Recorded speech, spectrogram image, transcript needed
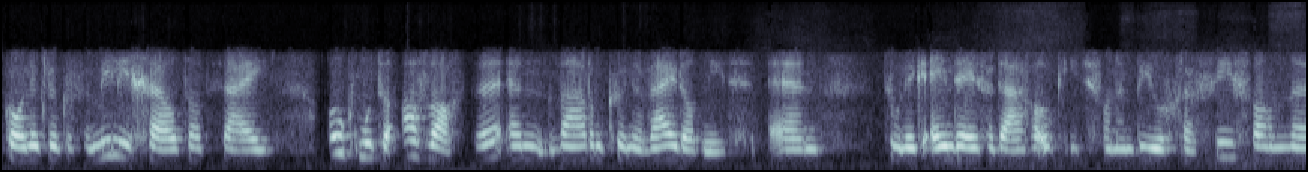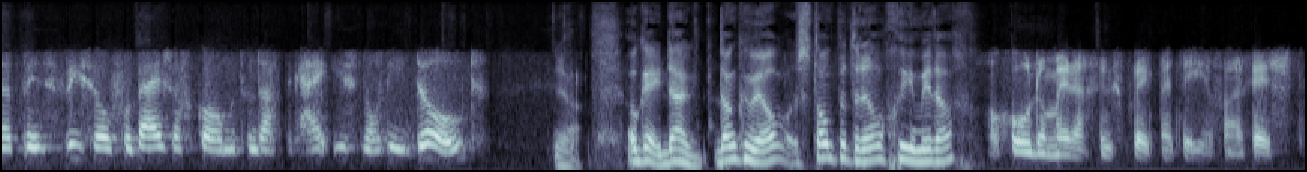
koninklijke familie geldt dat zij ook moeten afwachten. En waarom kunnen wij dat niet? En toen ik een deze dagen ook iets van een biografie van uh, Prins Friso voorbij zag komen... toen dacht ik, hij is nog niet dood. Ja, oké, okay, dank u wel. Stand.nl, goedemiddag. Goedemiddag, u spreekt met de heer Van Rest.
